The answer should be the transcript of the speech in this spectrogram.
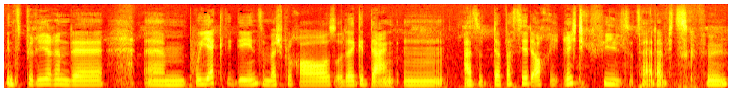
inspirierende ähm, Projektideen zum Beispiel raus oder Gedanken. Also da passiert auch richtig viel zurzeit, habe ich das Gefühl.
